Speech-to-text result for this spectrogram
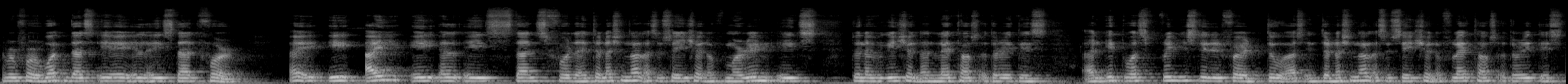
Number 4. What does IALA stand for? IALA stands for the International Association of Marine Aids to Navigation and Lighthouse Authorities and it was previously referred to as International Association of Lighthouse Authorities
